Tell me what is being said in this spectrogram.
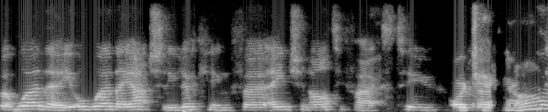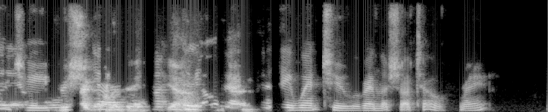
But were they, or were they actually looking for ancient artifacts to Or revert back technology, or- for sure. Technology, back yeah. to- You know that, that they went to Rennes le Chateau, right?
